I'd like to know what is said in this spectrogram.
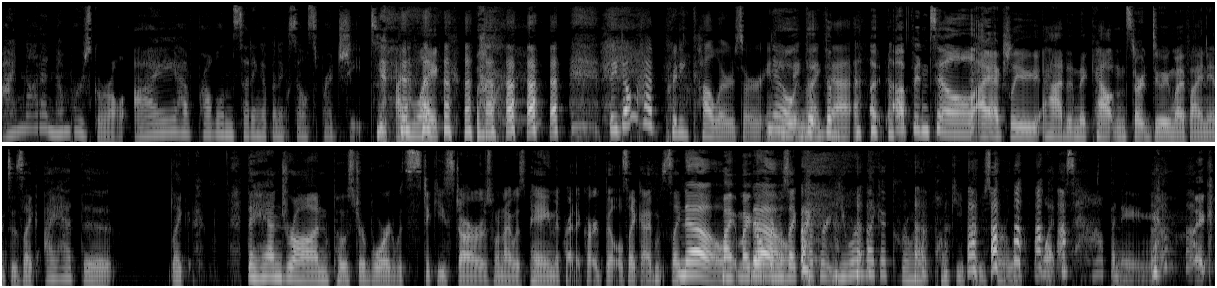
I'm not a numbers girl. I have problems setting up an Excel spreadsheet. I'm like, They don't have pretty colors or anything the- like the- that. uh, up until I actually had an accountant start doing my finances, like I had the like the hand drawn poster board with sticky stars when I was paying the credit card bills. Like I was like, No, My, my girlfriend was like, Parker, you are like a grown up Punky Brewster. Like, what is happening? Like,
